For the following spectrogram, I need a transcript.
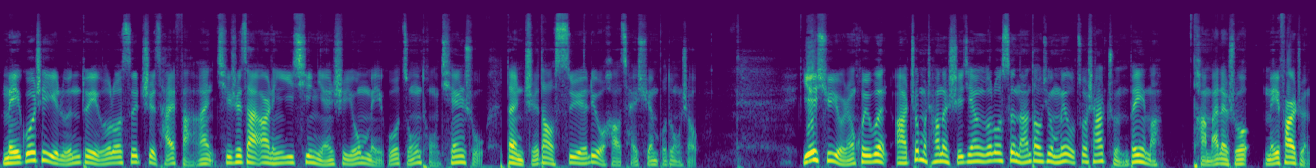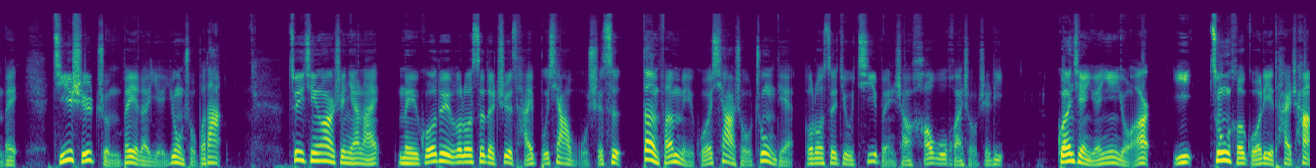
美国这一轮对俄罗斯制裁法案，其实在二零一七年是由美国总统签署，但直到四月六号才宣布动手。也许有人会问啊，这么长的时间，俄罗斯难道就没有做啥准备吗？坦白的说，没法准备，即使准备了，也用处不大。最近二十年来，美国对俄罗斯的制裁不下五十次，但凡美国下手重点，俄罗斯就基本上毫无还手之力。关键原因有二：一、综合国力太差；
